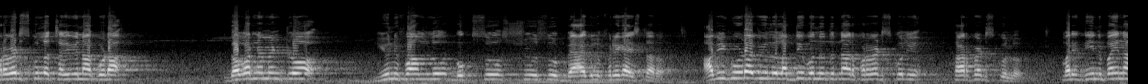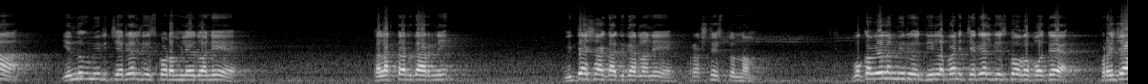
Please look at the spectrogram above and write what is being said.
ప్రైవేట్ స్కూల్లో చదివినా కూడా గవర్నమెంట్లో యూనిఫామ్లు బుక్స్ షూస్ బ్యాగులు ఫ్రీగా ఇస్తారు. అవి కూడా వీళ్ళు లబ్ధి పొందుతున్నారు ప్రైవేట్ స్కూల్ కార్పొరేట్ స్కూళ్ళు మరి దీనిపైన ఎందుకు మీరు చర్యలు తీసుకోవడం లేదు అని కలెక్టర్ గారిని విద్యాశాఖ అధికారులని ప్రశ్నిస్తున్నాం. ఒకవేళ మీరు దీనిపైన చర్యలు తీసుకోకపోతే ప్రజా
